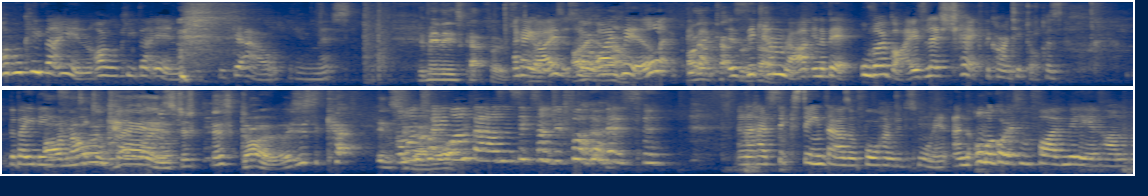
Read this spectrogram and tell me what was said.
I will keep that in. I will keep that in. Get out, you miss. Give me these cat foods. Okay, guys, so I'll I will pick I'll up the now. camera in a bit. Although, guys, let's check the current TikTok because the baby. Oh, no TikTok one cares. Just let's go. Is this a cat Instagram? I'm on or what? 21,600 followers. and I had 16,400 this morning. And oh my god, it's on 5 million, hun.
